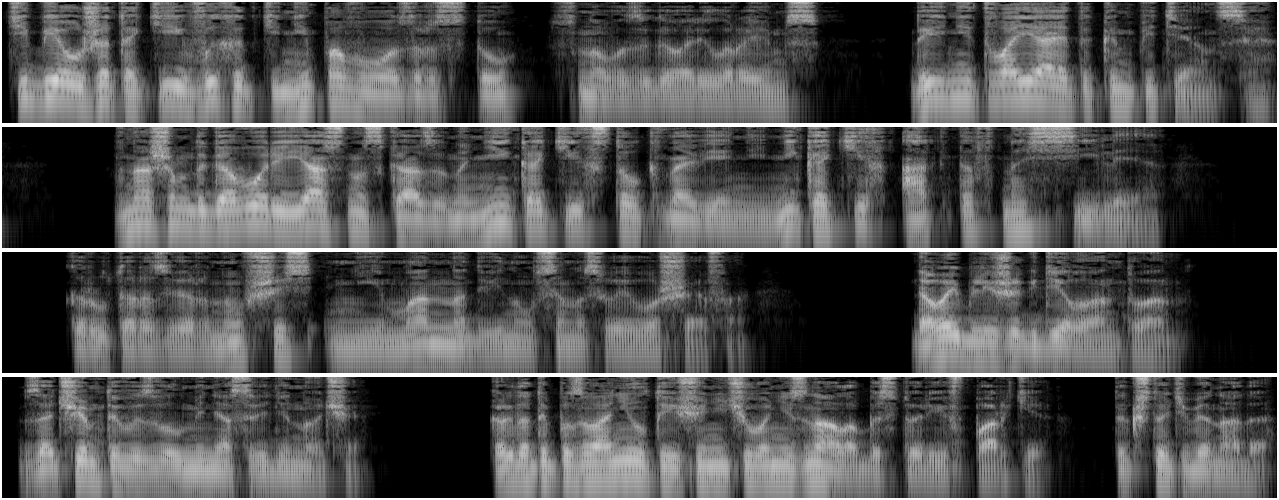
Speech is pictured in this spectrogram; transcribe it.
«Тебе уже такие выходки не по возрасту», — снова заговорил Реймс. «Да и не твоя эта компетенция. В нашем договоре ясно сказано никаких столкновений, никаких актов насилия». Круто развернувшись, Ниман надвинулся на своего шефа. «Давай ближе к делу, Антуан. Зачем ты вызвал меня среди ночи? Когда ты позвонил, ты еще ничего не знал об истории в парке. Так что тебе надо?»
